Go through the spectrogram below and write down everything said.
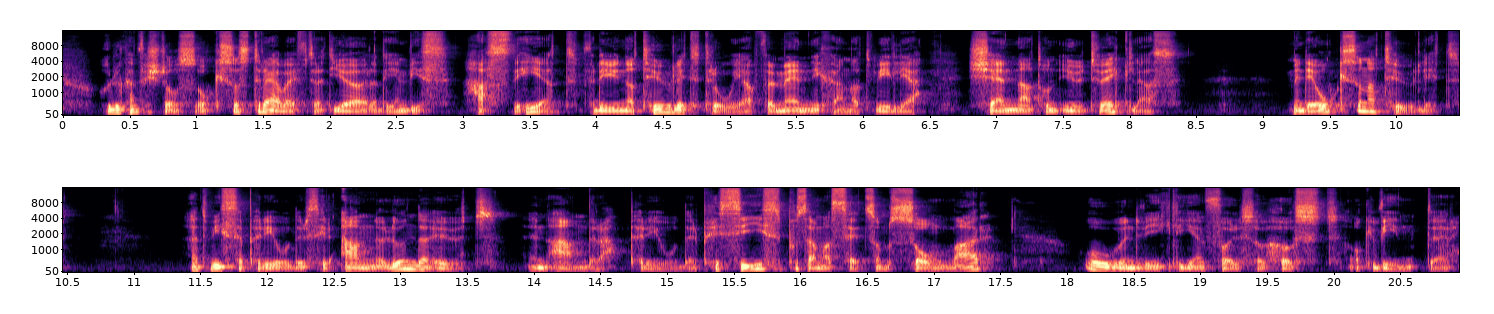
och du kan förstås också sträva efter att göra det i en viss hastighet. För det är ju naturligt, tror jag, för människan att vilja känna att hon utvecklas. Men det är också naturligt att vissa perioder ser annorlunda ut än andra perioder. Precis på samma sätt som sommar oundvikligen följs av höst och vinter.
